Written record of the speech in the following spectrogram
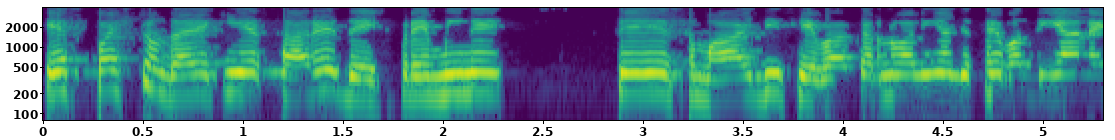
ਇਹ ਸਪਸ਼ਟ ਹੁੰਦਾ ਹੈ ਕਿ ਇਹ ਸਾਰੇ ਦੇਸ਼ ਪ੍ਰੇਮੀ ਨੇ ਤੇ ਸਮਾਜ ਦੀ ਸੇਵਾ ਕਰਨ ਵਾਲੀਆਂ ਜਥੇਬੰਦੀਆਂ ਨੇ।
